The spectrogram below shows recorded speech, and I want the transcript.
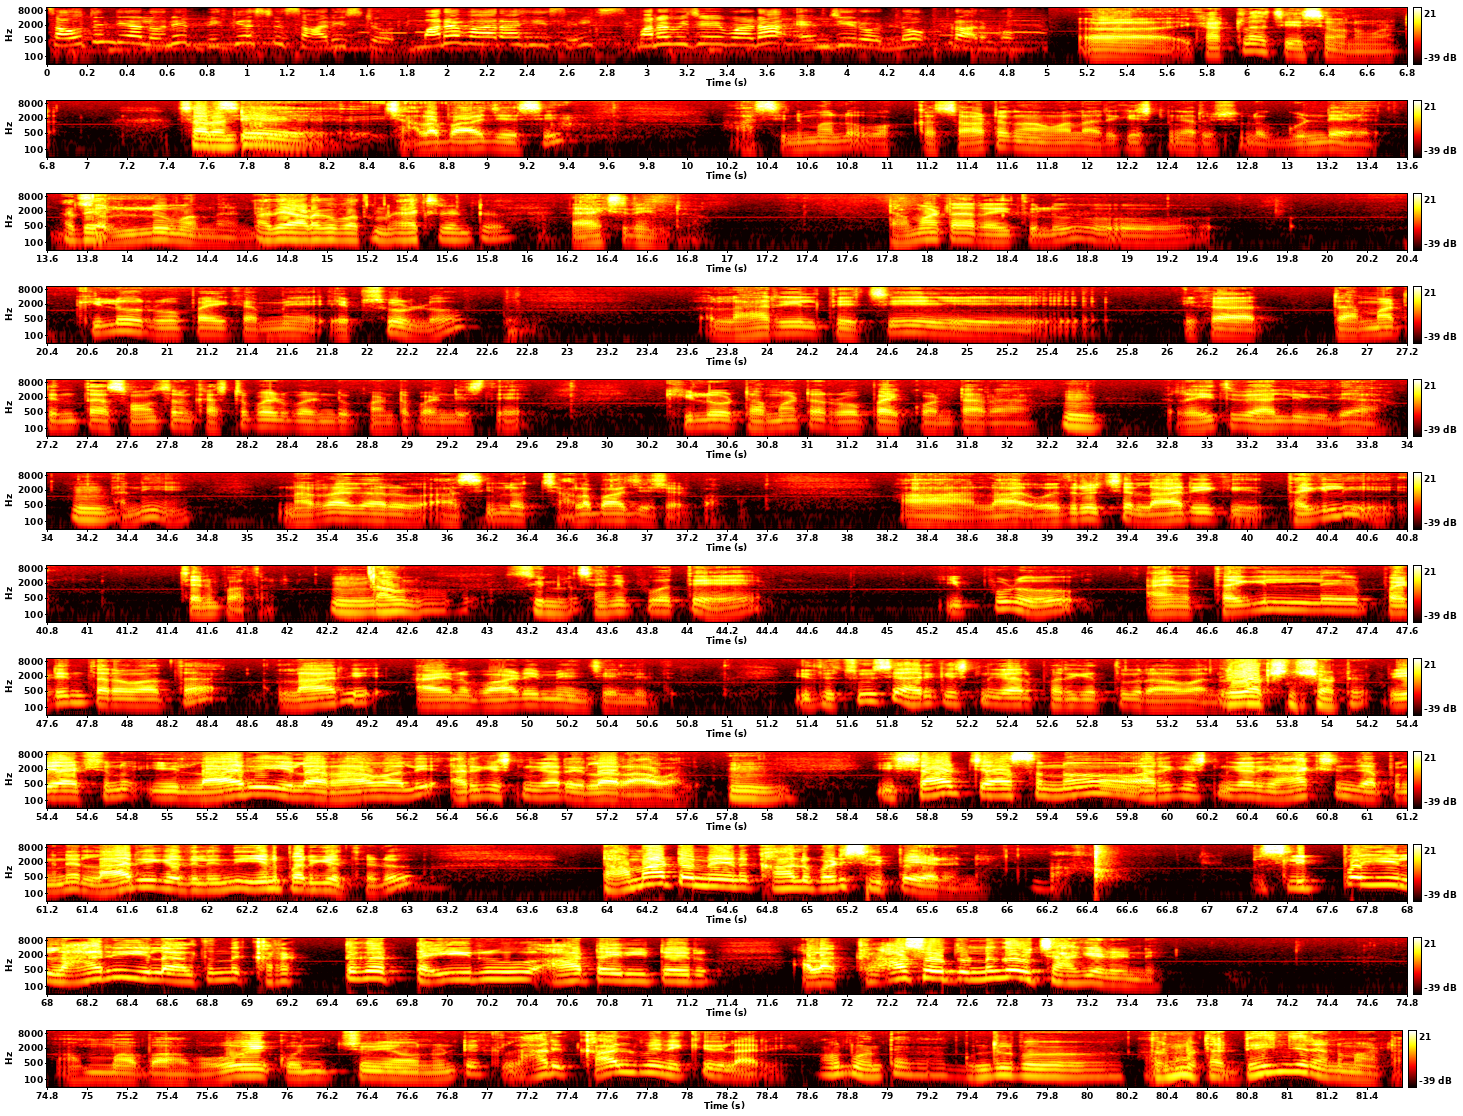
South ఇండియాలోనే biggest sorry store. మన Varahi silks మన విజయవాడ ఎంజీ రోడ్లో ప్రారంభం ఇక అట్లా చేసాం అనమాట సార్ అంటే చాలా బాగా చేసి ఆ సినిమాలో ఒక్క చాట కావాలి హరికృష్ణ గారి విషయంలో గుండె. జల్లు మందండి. అదే అడగబోతున్నా యాక్సిడెంట్ యాక్సిడెంట్ టమాటా రైతులు కిలో రూపాయికి అమ్మే ఎపిసోడ్లో లారీలు తెచ్చి ఇక టమాటా ఇంత సంవత్సరం కష్టపడి పండి పంట పండిస్తే కిలో టమాటా రూపాయి కొంటారా? రైతు వాల్యూ ఇదా. అని నర్రా గారు ఆ సీన్లో చాలా బాగా చేశాడు పాపం. ఆ లా ఎదురొచ్చే లారీకి తగిలి చనిపోతాడు. అవును సీన్లు. చనిపోతే ఇప్పుడు ఆయన తగిలి పడిన తర్వాత లారీ ఆయన బాడీ మేము చెల్లిద్ది. ఇది చూసి హరికృష్ణ గారు పరిగెత్తుకు రావాలి. రియాక్షన్ షాట్ రియాక్షన్ ఈ లారీ ఇలా రావాలి హరికృష్ణ గారు ఇలా రావాలి. ఉమ్, ఈ షాట్ చేస్తున్నాం హరికృష్ణ గారికి యాక్షన్ చెప్పగానే లారీ కదిలింది ఈయన పరిగెత్తాడు. టమాటా మీద కాలు పడి స్లిప్ అయ్యాడండి. బా. స్లిప్ అయ్యి లారీ ఇలా వెళ్తుంది కరెక్ట్గా టైరు ఆ టైర్ ఈ టైరు అలా క్రాస్ అవుతుండగా వచ్చి ఆగాడండి అమ్మ బాబోయ్ కొంచెం ఏమైనా ఉంటే లారీ కాళ్ళు మీద ఎక్కేది లారీ. అవును అంతే గుండెలు. అంత డేంజర్ అనమాట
